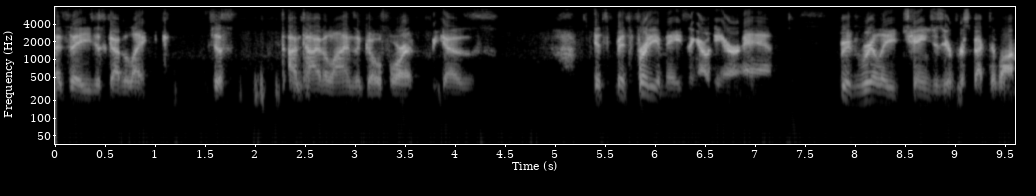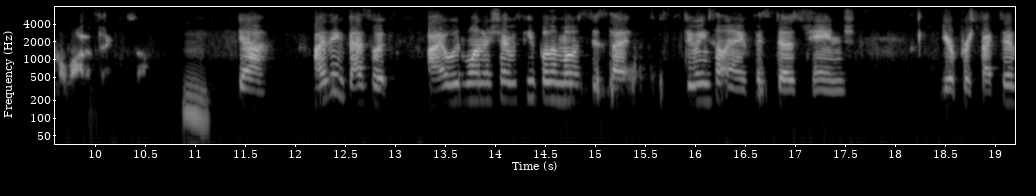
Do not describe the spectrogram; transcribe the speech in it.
I'd say you just got to like just untie the lines and go for it because it's it's pretty amazing out here and it really changes your perspective on a lot of things so. Hmm. Yeah, I think that's what I would want to share with people the most is that doing something like this does change your perspective.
